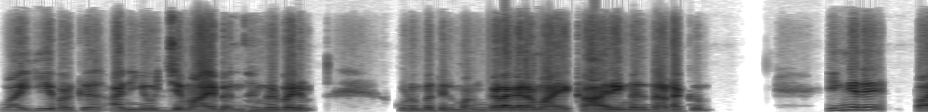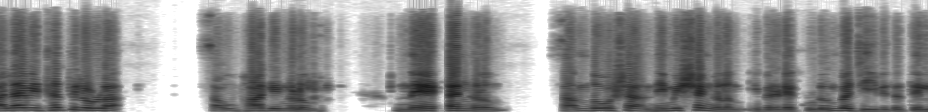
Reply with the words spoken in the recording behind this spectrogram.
വൈകിയവർക്ക് അനുയോജ്യമായ ബന്ധങ്ങൾ വരും. കുടുംബത്തിൽ മംഗളകരമായ കാര്യങ്ങൾ നടക്കും. ഇങ്ങനെ പല വിധത്തിലുള്ള സൗഭാഗ്യങ്ങളും നേട്ടങ്ങളും സന്തോഷ നിമിഷങ്ങളും ഇവരുടെ കുടുംബ ജീവിതത്തിൽ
